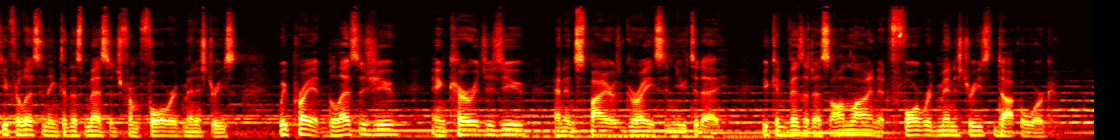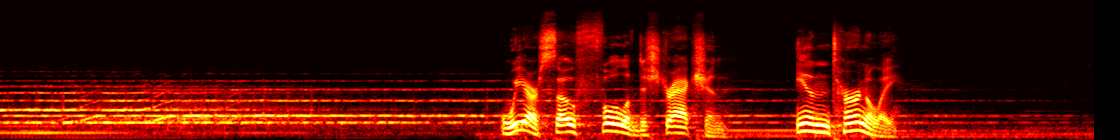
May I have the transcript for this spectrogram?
Thank you for listening to this message from Forward Ministries. We pray it blesses you, encourages you, and inspires grace in you today. You can visit us online at forwardministries.org. We are so full of distraction internally.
